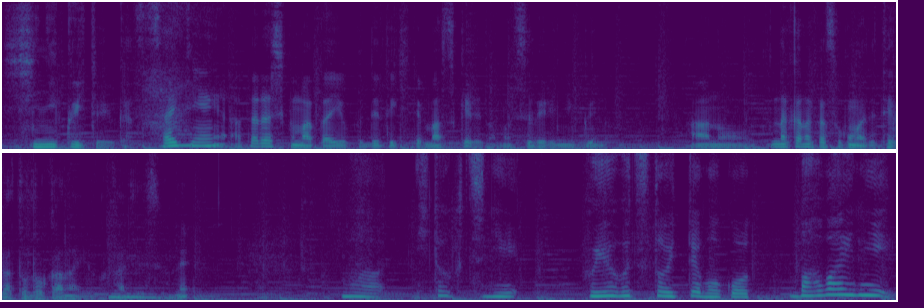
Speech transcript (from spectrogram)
しにくいというか最近新しくまたよく出てきてますけれども滑りにくいの。あのなかなかそこまで手が届かないような感じですよね。うん、まあ一口に冬靴といってもこう場合に、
